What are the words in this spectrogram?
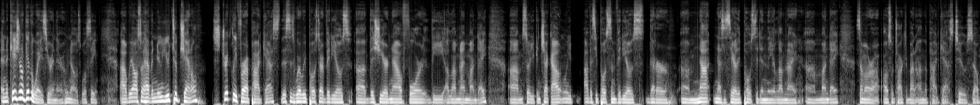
and occasional giveaways here and there. Who knows? We'll see. Uh, we also have a new YouTube channel strictly for our podcast. This is where we post our videos uh, this year now for the Alumni Monday. Um, so you can check out, and we obviously post some videos that are um, not necessarily posted in the Alumni um, Monday. Some are also talked about on the podcast too. So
